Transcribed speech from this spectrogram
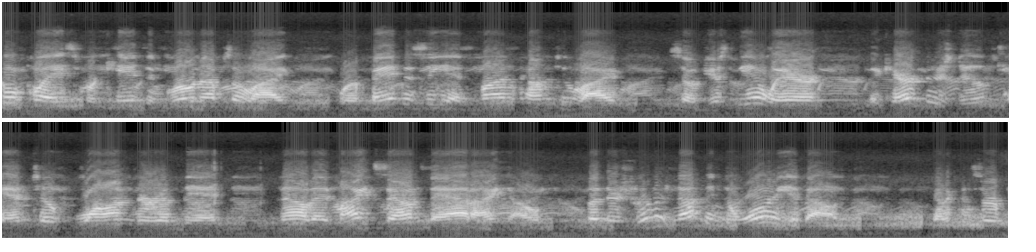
Magical place for kids and grown-ups alike, where fantasy and fun come to life. So just be aware, the characters do tend to wander a bit. Now that might sound bad, I know, but there's really nothing to worry about. Gotta conserve.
